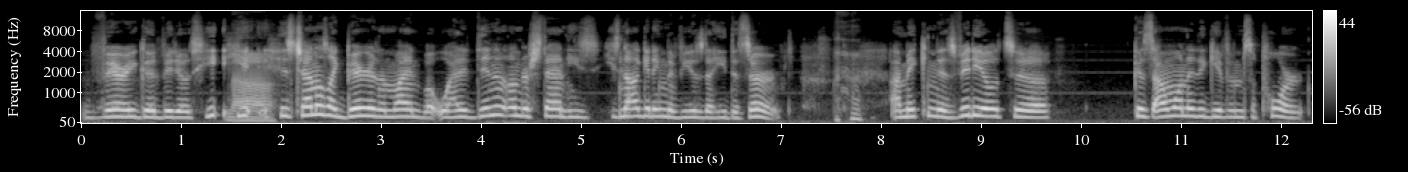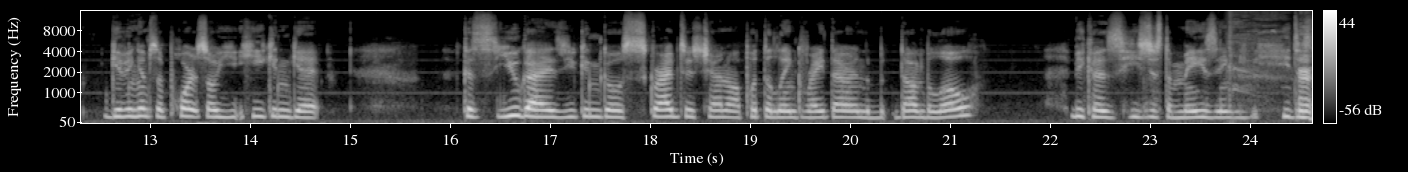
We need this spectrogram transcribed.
very good videos. He, Nah. he his channel's like bigger than mine, but what I didn't understand, he's he's not getting the views that he deserved. I'm making this video to cuz I wanted to give him support, giving him support so y- he can get cuz you guys, you can go subscribe to his channel. I'll put the link right there in the down below because he's just amazing. He, he does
